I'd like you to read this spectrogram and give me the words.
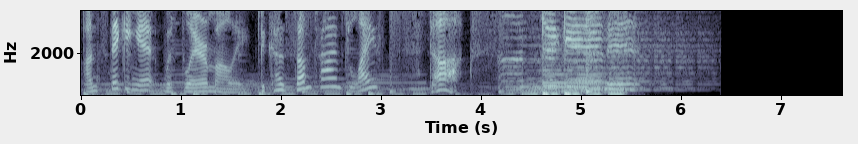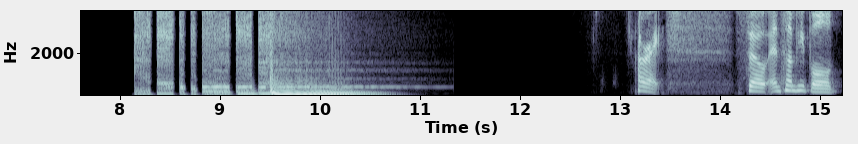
Unsticking It with Blair and Molly. Because sometimes life sucks. All right. So, and some people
